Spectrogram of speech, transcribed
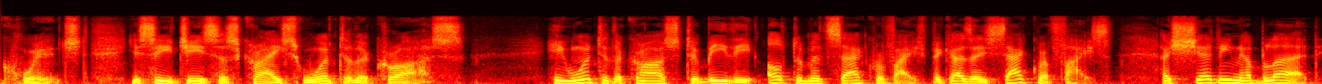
quenched. You see, Jesus Christ went to the cross. He went to the cross to be the ultimate sacrifice because a sacrifice, a shedding of blood,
